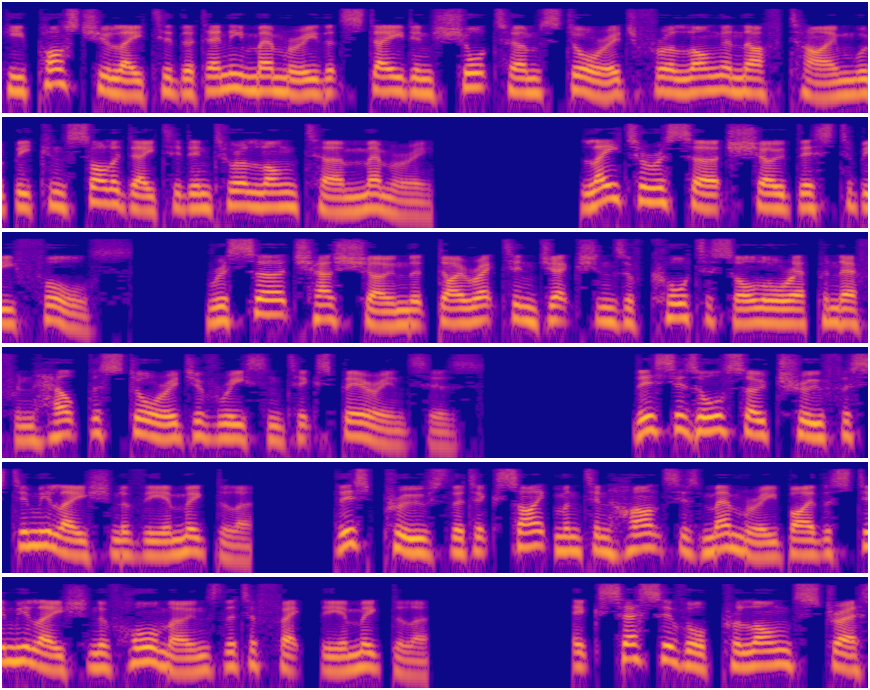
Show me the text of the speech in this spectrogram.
He postulated that any memory that stayed in short-term storage for a long enough time would be consolidated into a long-term memory. Later research showed this to be false. Research has shown that direct injections of cortisol or epinephrine help the storage of recent experiences. This is also true for stimulation of the amygdala. This proves that excitement enhances memory by the stimulation of hormones that affect the amygdala. Excessive or prolonged stress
